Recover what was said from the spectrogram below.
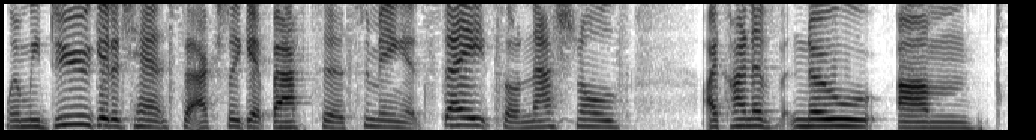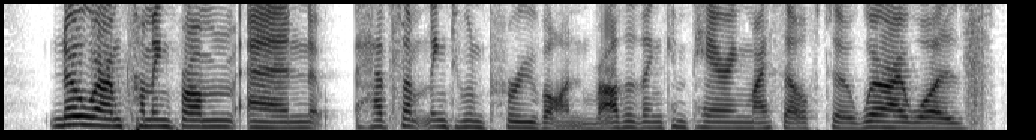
when we do get a chance to actually get back to swimming at states or nationals, I kind of know um, know where I'm coming from and have something to improve on rather than comparing myself to where I was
